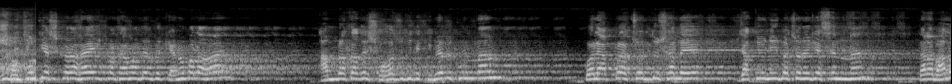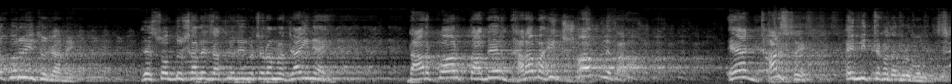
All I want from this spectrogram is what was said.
যদি জিজ্ঞেস করা হয় এই কথা আমাদের কেন বলা হয়? আমরা তাদের সহযোগিতা কীভাবে করলাম? বলে, আপনারা চোদ্দ সালে জাতীয় নির্বাচনে গেছেন না? তারা ভালো করেই তো জানে যে চোদ্দ সালে জাতীয় নির্বাচন আমরা যাই নাই। তারপর তাদের ধারাবাহিক সব নেতারা এক ধারসে এই মিথ্যা কথাগুলো বলতেছে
